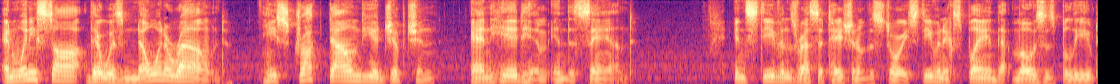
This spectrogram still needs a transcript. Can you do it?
and when he saw there was no one around, he struck down the Egyptian and hid him in the sand. In Stephen's recitation of the story, Stephen explained that Moses believed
